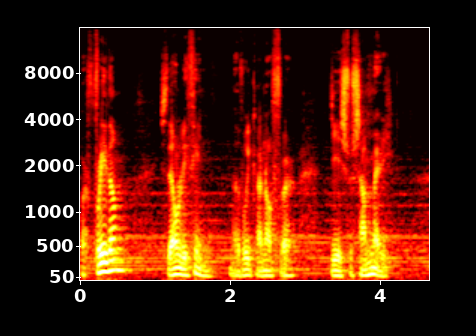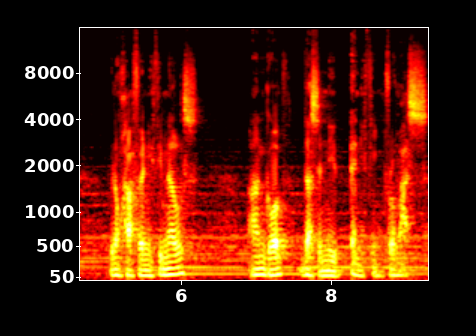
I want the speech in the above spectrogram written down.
our freedom, is the only thing that we can offer Jesus and Mary. We don't have anything else, and God doesn't need anything from us.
